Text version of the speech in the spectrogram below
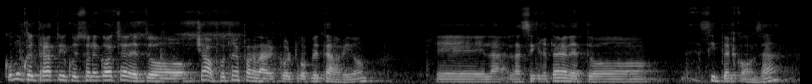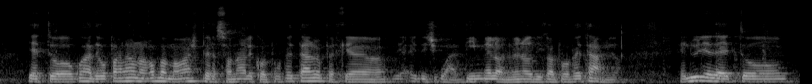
Comunque è entrato in questo negozio e ha detto ciao, potrei parlare col proprietario? E la, la segretaria ha detto sì, per cosa? Ha detto guarda, devo parlare una roba mamash personale col proprietario perché... E dice guarda, dimmelo, almeno lo dico al proprietario. E lui gli ha detto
